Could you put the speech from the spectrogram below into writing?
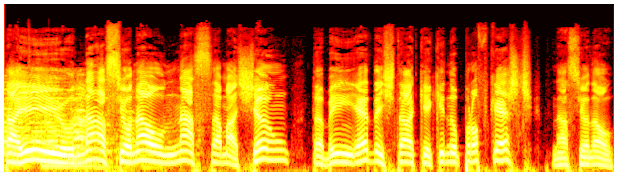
Tá aí o Nacional Nassa Machão, também é destaque aqui no Profcast. Nacional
